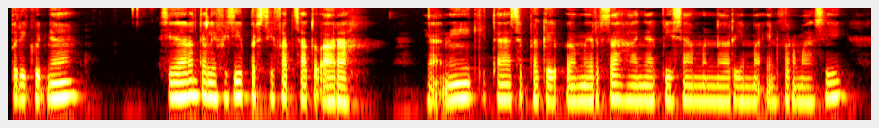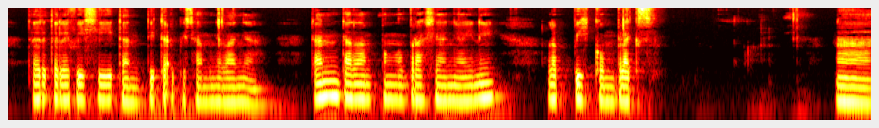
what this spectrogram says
Berikutnya, siaran televisi bersifat satu arah yakni kita sebagai pemirsa hanya bisa menerima informasi dari televisi dan tidak bisa menyelanya. Dan dalam pengoperasiannya ini lebih kompleks. Nah,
